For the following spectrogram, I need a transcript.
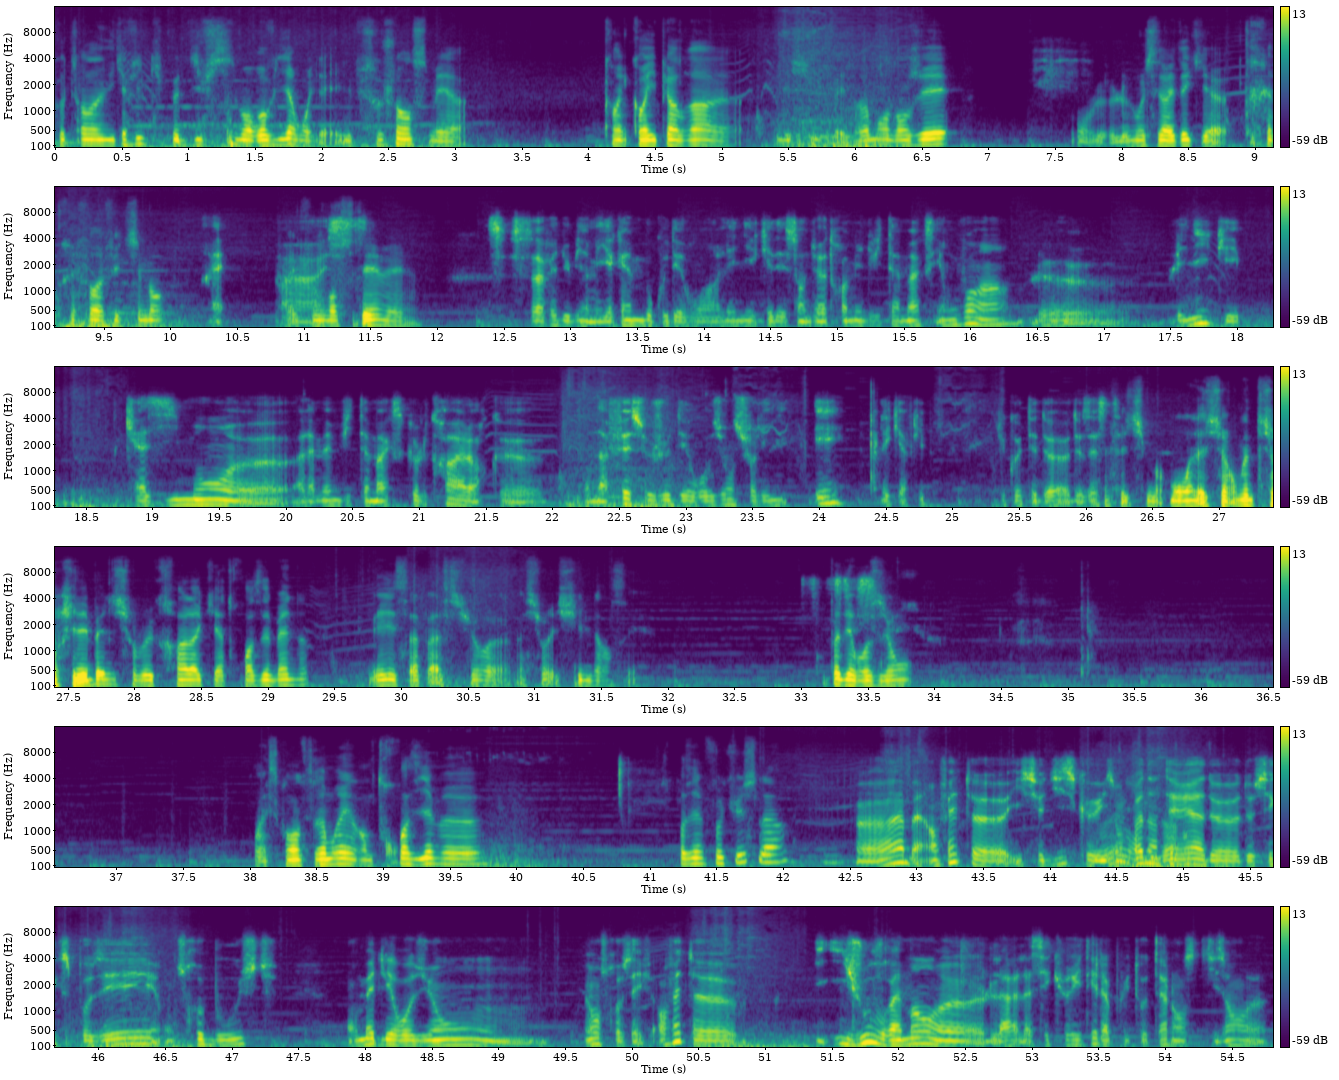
A un Nikaflik qui peut difficilement revenir, bon, il, a- il est plus sous chance, mais euh, quand, quand il perdra euh, les chiffres, il va être vraiment en danger. Bon, le, le mot de sévérité qui est euh, très très fort, effectivement, avec Ah, son identité, mais. ça, ça fait du bien, mais il y a quand même beaucoup d'héros. Hein. Lenny qui est descendu à 3008 à max, et on voit hein, le Lenny qui est quasiment euh, à la même Vitamax que le Kra, alors que on a fait ce jeu d'érosion sur Lenny et les Caflips du côté de, de Zest. Effectivement. Bon, on va cher- on va chercher les bennes sur le Kra là qui a 3 ébènes, mais ça passe sur, euh, bah, sur les shields. Hein, c'est pas d'érosion. Bon, Est-ce qu'on entrerait un troisième, euh, troisième focus là? Ouais, bah, en fait, euh, ils se disent qu'ils Ouais, n'ont on pas d'intérêt à de, de s'exposer, on se rebooste, on met de l'érosion, on... et on se resafe. En fait, euh, ils jouent vraiment euh, la, la sécurité la plus totale en se disant euh,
